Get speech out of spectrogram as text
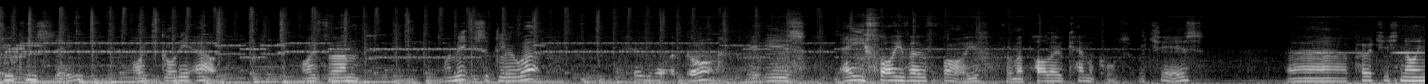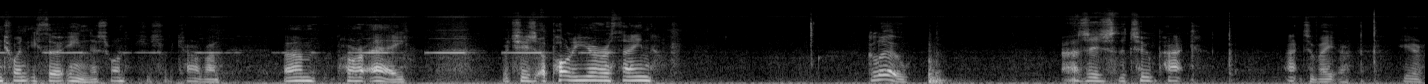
as you can see, I've got it up. I've um, I mixed the glue up. I'll show you what I've got. It is A505 from Apollo Chemicals, which is uh, purchase 9 2013. This one, this is for the caravan. Um, part A, which is a polyurethane glue, as is the two pack activator here.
